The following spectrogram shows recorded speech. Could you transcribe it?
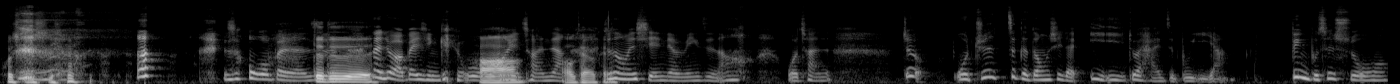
会休息。你说我本人是，对对对，那你就把背心给我，我帮你穿这样。OK OK，就是我们写你的名字，然后我穿着。就我觉得这个东西的意义对孩子不一样，并不是说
